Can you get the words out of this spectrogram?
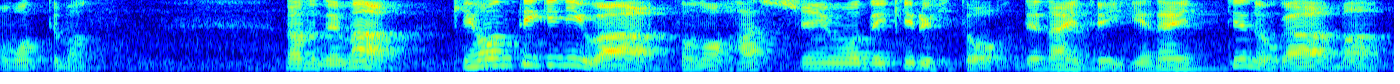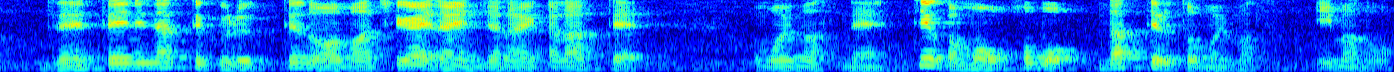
思ってます。なのでまあ基本的にはその発信をできる人でないといけないっていうのが、まあ、前提になってくるっていうのは間違いないんじゃないかなって思いますね。っていうかもうほぼなってると思います。今の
